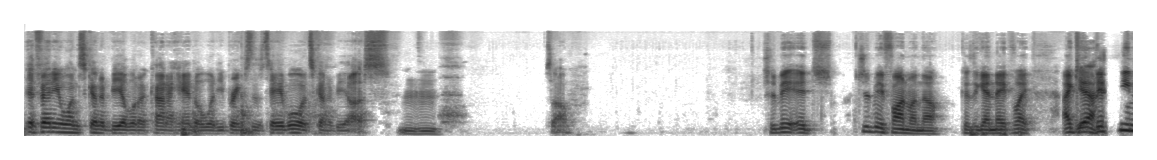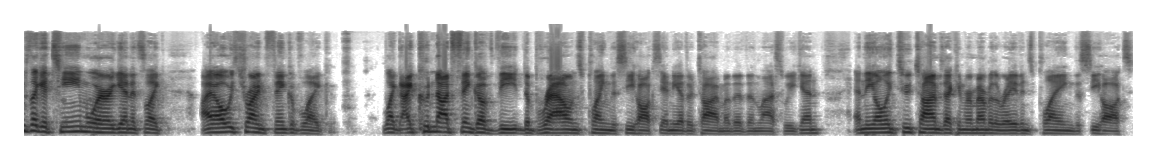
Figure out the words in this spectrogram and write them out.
if anyone's going to be able to kind of handle what he brings to the table, it's going to be us. hmm So Should be it should be a fun one though, because again they play. I Yeah. this seems like a team where again it's like I always try and think of like like I could not think of the the Browns playing the Seahawks any other time other than last weekend, and the only two times I can remember the Ravens playing the Seahawks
